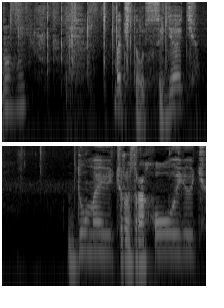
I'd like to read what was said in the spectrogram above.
Угу. Бачите, ось сидять, думають, розраховують,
